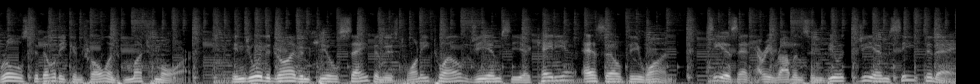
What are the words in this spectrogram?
roll stability control, and much more. Enjoy the drive and feel safe in this 2012 GMC Acadia SLT1. See us at Harry Robinson Buick GMC today.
